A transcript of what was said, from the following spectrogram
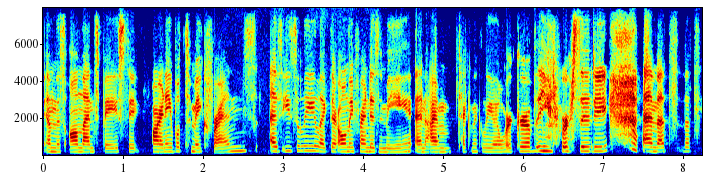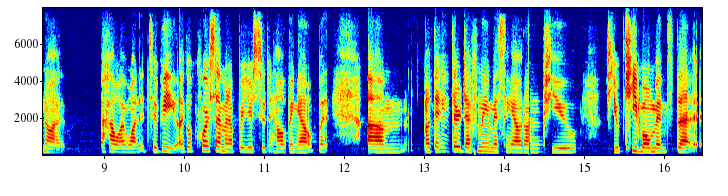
in this online space they aren't able to make friends as easily like their only friend is me and i'm technically a worker of the university and that's that's not how I want it to be. Like, of course, I'm an upper year student helping out, but um, I think they're definitely missing out on a few few key moments that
